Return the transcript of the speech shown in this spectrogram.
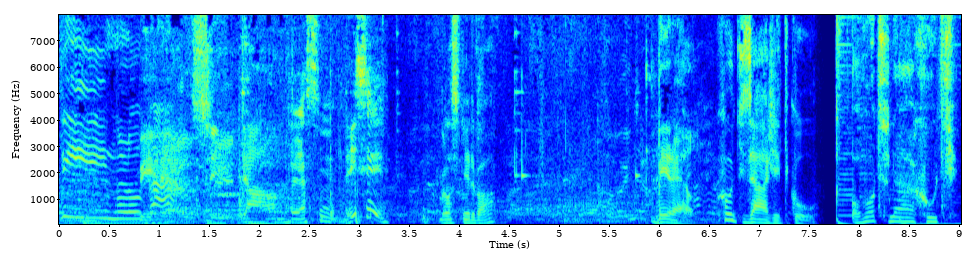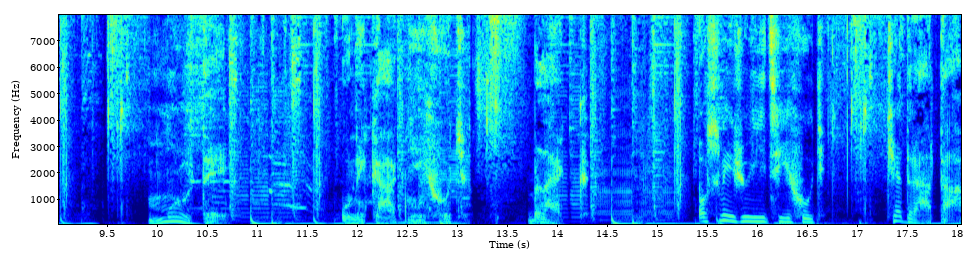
výmluva. Birel si dám. No jasně, dej si. Vlastně dva. Birel, chuť zážitků. Ovocná chuť. Multi. Unikátní chuť. Black. Osvěžující chuť. Čedráta.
